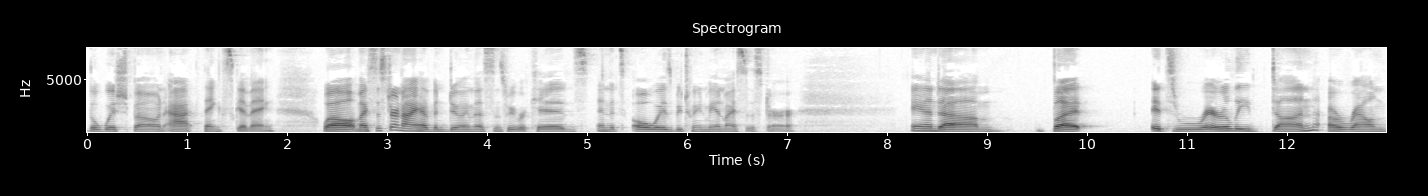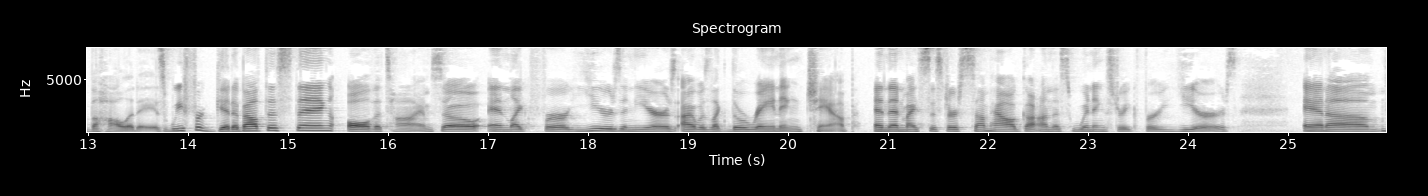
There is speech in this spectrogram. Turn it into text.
the wishbone at Thanksgiving. Well, my sister and I have been doing this since we were kids, and it's always between me and my sister. And um, but it's rarely done around the holidays. We forget about this thing all the time. So, and like for years and years, I was like the reigning champ. And then my sister somehow got on this winning streak for years. And, um,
